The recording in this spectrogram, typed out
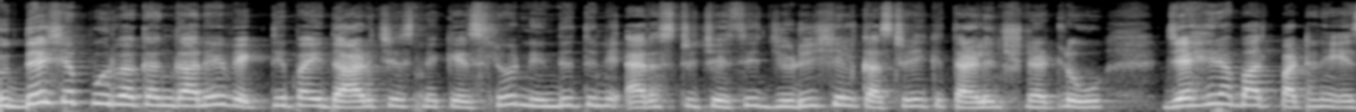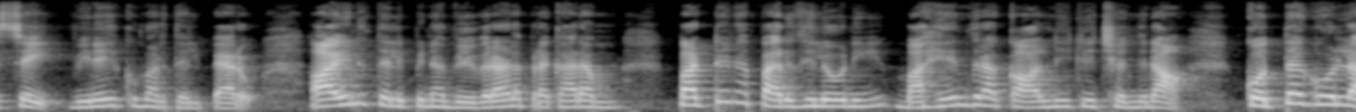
ఉద్దేశపూర్వకంగానే వ్యక్తిపై దాడి చేసిన కేసులో నిందితుని అరెస్టు చేసి జ్యుడిషియల్ కస్టడీకి తరలించినట్లు జహీరాబాద్ పట్టణ ఎస్ఐ వినయ్ కుమార్ తెలిపారు. ఆయన తెలిపిన వివరాల ప్రకారం పట్టణ పరిధిలోని మహేంద్ర కాలనీకి చెందిన కొత్తగోళ్ళ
